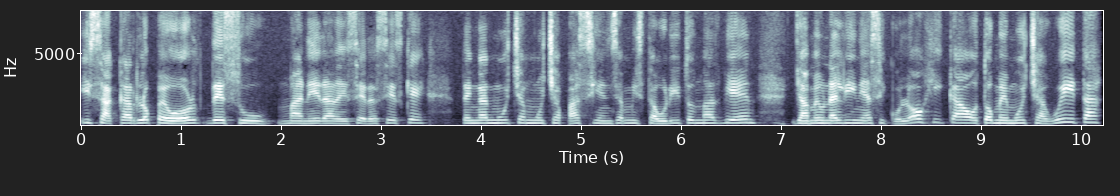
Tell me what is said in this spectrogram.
y sacar lo peor de su manera de ser. Así es que tengan mucha, mucha paciencia, mis tauritos, más bien, llame una línea psicológica o tome mucha agüita,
